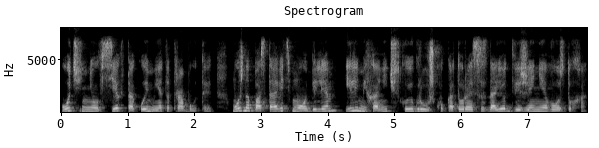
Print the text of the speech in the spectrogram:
Очень не у всех такой метод работает. Можно поставить мобили или механическую игрушку, которая создает движение воздуха.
